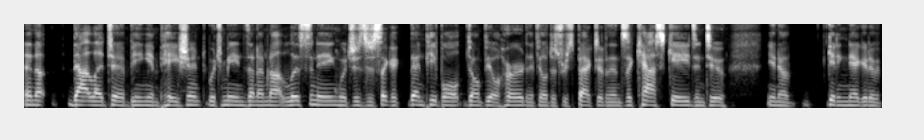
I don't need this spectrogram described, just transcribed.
and uh, that led to being impatient, which means that I'm not listening, which is just like a, then people don't feel heard and they feel disrespected, and then it's like cascades into you know getting negative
